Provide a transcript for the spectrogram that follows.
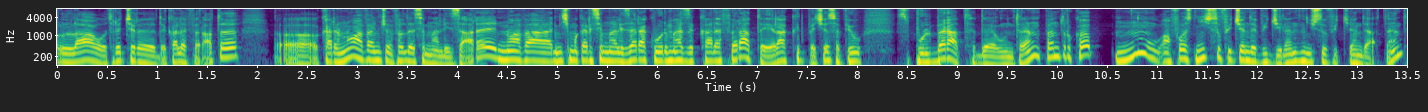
la o trecere de cale ferată, uh, care nu avea niciun fel de semnalizare, nu avea nici măcar semnalizarea că urmează calea ferată. Era cât pe ce să fiu spulberat de un tren, pentru că nu am fost nici suficient de vigilent, nici suficient de atent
